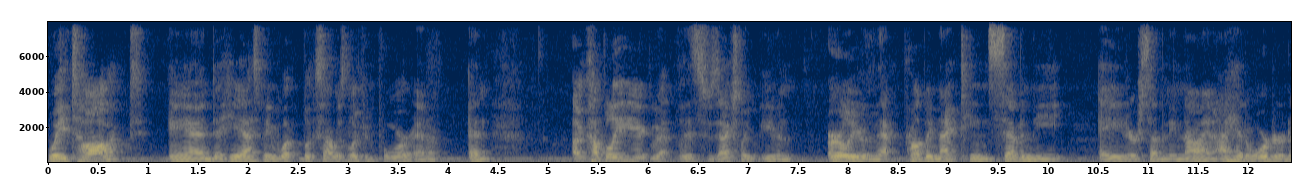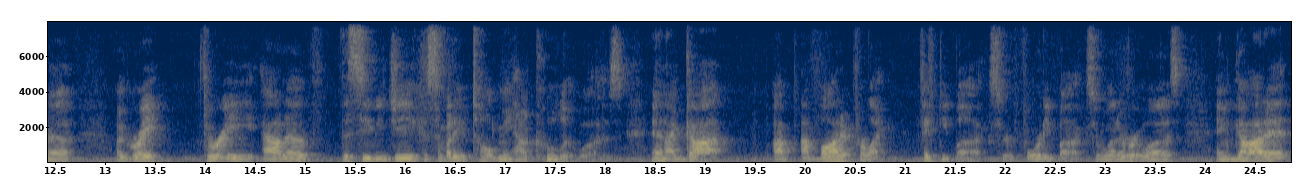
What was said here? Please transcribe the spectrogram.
we talked and he asked me what books I was looking for and a, and a couple of years this was actually even earlier than that probably 1978 or 79 I had ordered a, a great three out of the CBG because somebody had told me how cool it was and I got I, I bought it for like 50 bucks or 40 bucks or whatever it was and got it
